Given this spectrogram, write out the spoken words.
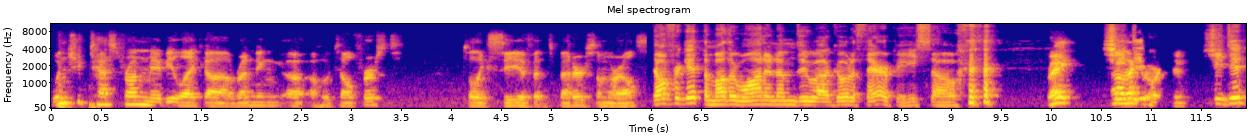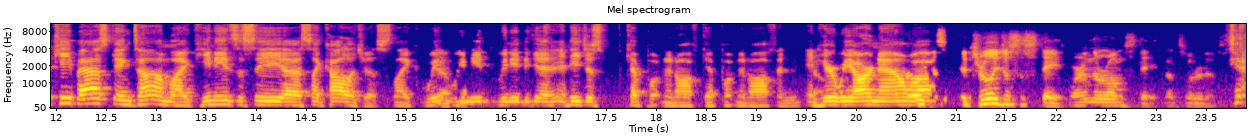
wouldn't you test run maybe like uh, renting a, a hotel first to like see if it's better somewhere else? Don't forget the mother wanted him to uh, go to therapy, so right. She, oh, did, she did keep asking Tom like he needs to see a psychologist. Like we, yeah. we need we need to get and he just kept putting it off, kept putting it off, and and yeah. here we are now. Uh, it's really just a state. We're in the wrong state. That's what it is. Yeah.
